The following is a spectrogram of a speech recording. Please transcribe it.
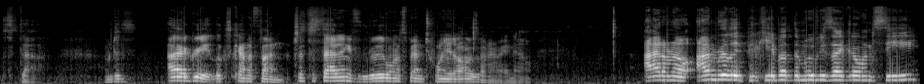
stuff. I'm just. I agree. It looks kind of fun. Just deciding if you really want to spend twenty dollars on it right now. I don't know. I'm really picky about the movies I go and see.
